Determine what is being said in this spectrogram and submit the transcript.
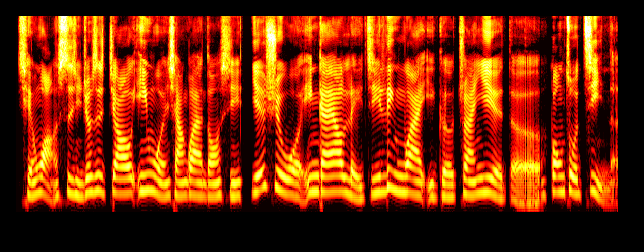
前往的事情，就是教英文相关的东西，也许我应该要累积另外一个专业的工作技能。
